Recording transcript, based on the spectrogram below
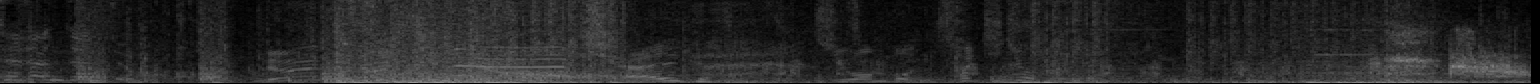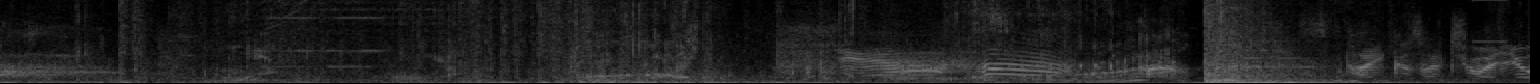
재장전 중. 눈 조심해. 잘 가. 지원본 설치 중. 스파이크 설치 완료.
